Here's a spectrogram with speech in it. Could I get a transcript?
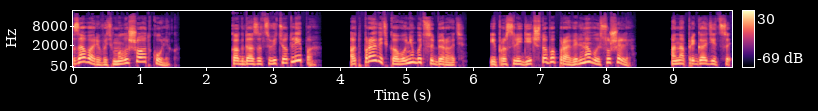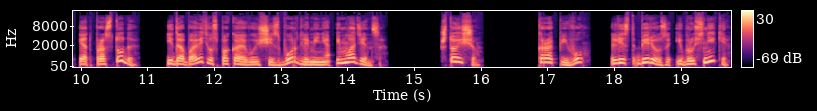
заваривать малышу от колик. Когда зацветет липа, отправить кого-нибудь собирать и проследить, чтобы правильно высушили. Она пригодится и от простуды, и добавить в успокаивающий сбор для меня и младенца. Что еще? Крапиву, лист березы и брусники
